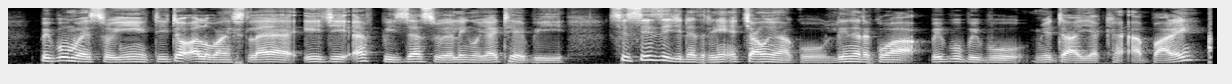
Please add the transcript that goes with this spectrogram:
။ပေးပို့မယ်ဆိုရင် TikTok_AJFBZ ဆိုတဲ့ link ကိုရိုက်ထည့်ပြီးစစ်စစ်စီကြတဲ့သတင်းအကြောင်းအရာကို link နဲ့တကွပေးပို့ပေးဖို့မေတ္တာရက်ခံအပ်ပါတယ်။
